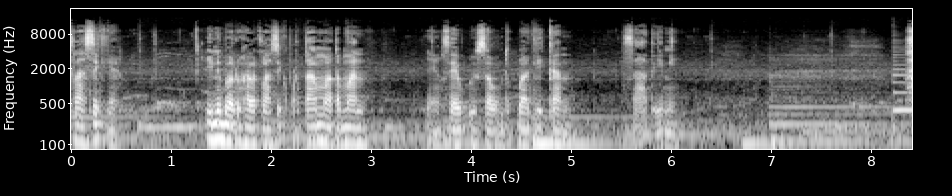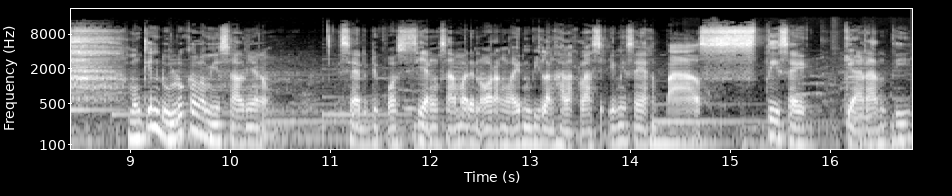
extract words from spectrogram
Klasik ya ini baru hal klasik pertama teman yang saya berusaha untuk bagikan saat ini. Mungkin dulu kalau misalnya saya ada di posisi yang sama dan orang lain bilang hal klasik ini saya pasti saya garanti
